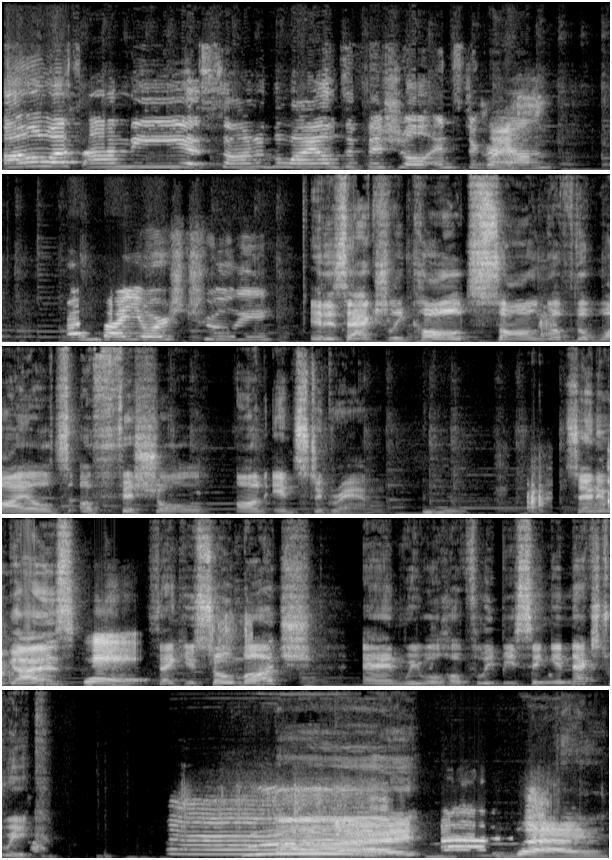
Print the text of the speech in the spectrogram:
Follow us on the Song of the Wilds official Instagram, run by yours truly. It is actually called Song of the Wilds Official on Instagram. Mm-hmm. So anyway, guys, Yeah. thank you so much, and we will hopefully be seeing you next week. Bye. Bye. Bye.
